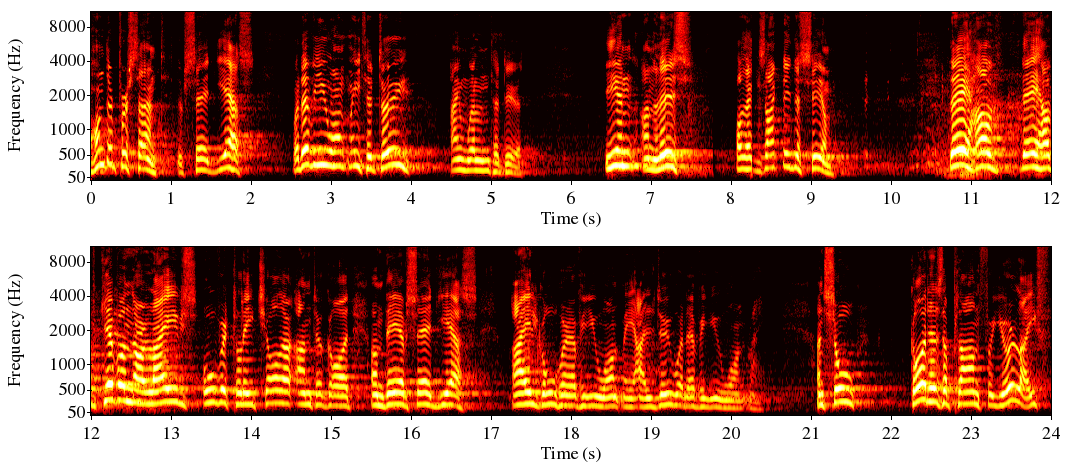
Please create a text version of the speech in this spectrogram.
100% they've said yes Whatever you want me to do, I'm willing to do it. Ian and Liz are exactly the same. They have, they have given their lives over to each other and to God, and they have said, Yes, I'll go wherever you want me, I'll do whatever you want me. And so, God has a plan for your life,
